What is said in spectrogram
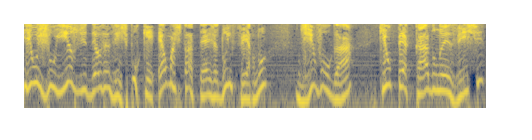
e o juízo de Deus existe. Porque é uma estratégia do inferno divulgar que o pecado não existe,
